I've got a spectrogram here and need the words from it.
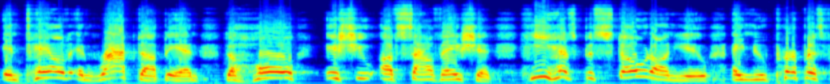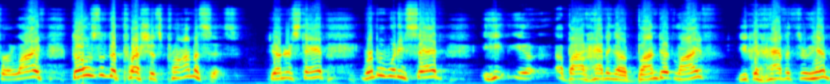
entailed and wrapped up in the whole issue of salvation. He has bestowed on you a new purpose for life. Those are the precious promises. Do you understand? Remember what he said he, you know, about having an abundant life? You can have it through him.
